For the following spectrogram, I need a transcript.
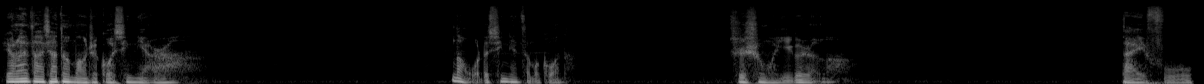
原来大家都忙着过新年啊，那我的新年怎么过呢？只剩我一个人了。戴夫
